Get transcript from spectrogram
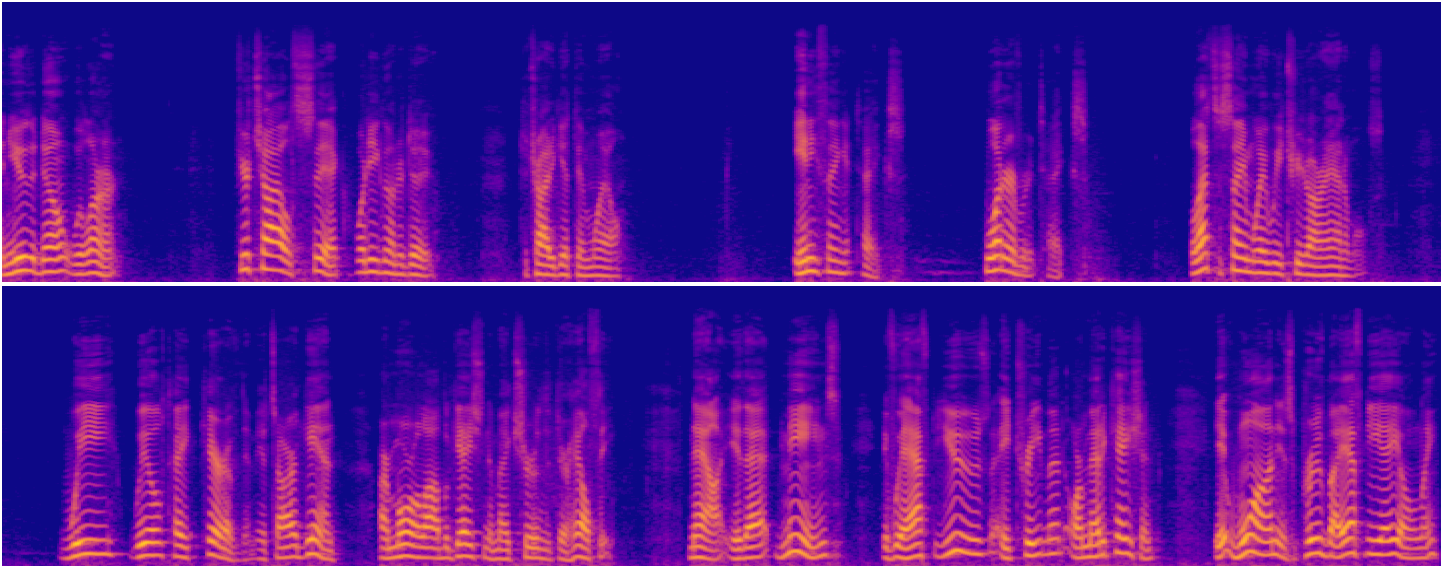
And you that don't will learn. If your child's sick, what are you going to do to try to get them well? Anything it takes, whatever it takes. Well, that's the same way we treat our animals. We will take care of them. It's our, again, our moral obligation to make sure that they're healthy. Now, that means if we have to use a treatment or medication, it one is approved by FDA only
